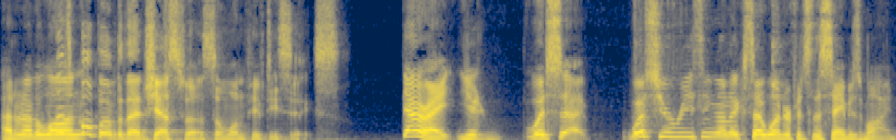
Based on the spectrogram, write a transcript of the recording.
I don't have a long. Let's pop over that chest first on 156. All right, you what's uh, what's your reasoning on it? Because I wonder if it's the same as mine.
